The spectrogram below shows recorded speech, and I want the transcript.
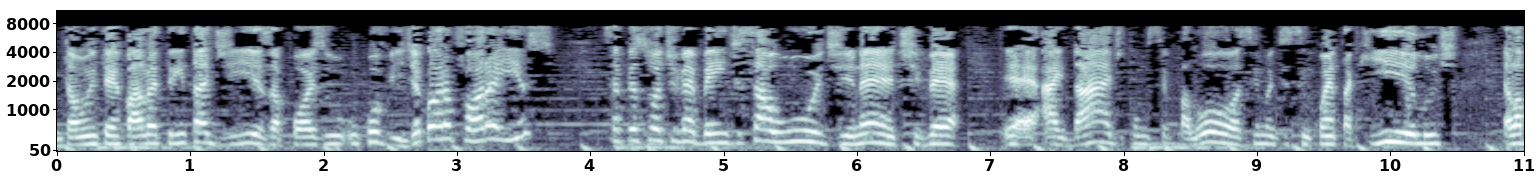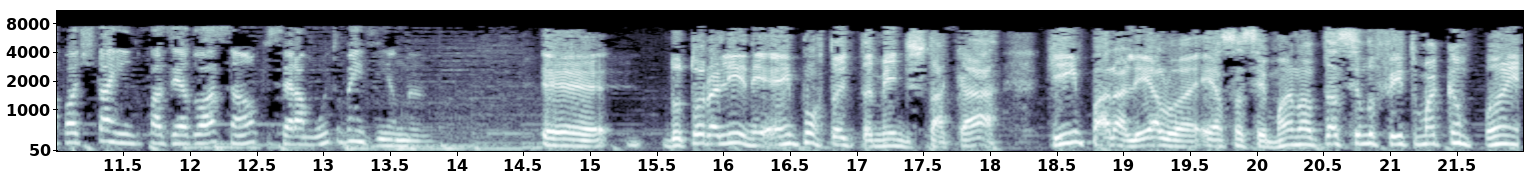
Então o intervalo é 30 dias após o, o Covid. Agora, fora isso, se a pessoa tiver bem de saúde, né, tiver é, a idade, como você falou, acima de 50 quilos, ela pode estar indo fazer a doação, que será muito bem-vinda. É, doutora Aline, é importante também destacar que, em paralelo a essa semana, está sendo feita uma campanha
